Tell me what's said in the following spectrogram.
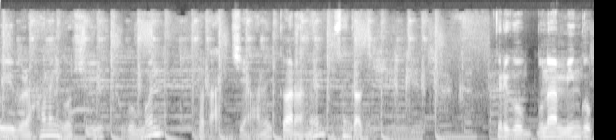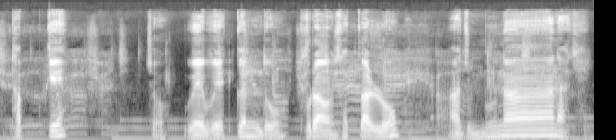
구입을 하는 것이 조금은 더 낫지 않을까라는 생각입니다. 그리고 무난민국답게 저 외부의 끈도 브라운 색깔로 아주 무난하게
